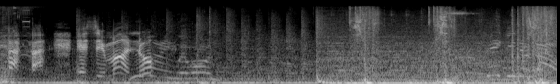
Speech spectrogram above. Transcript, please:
Ese man, no? is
